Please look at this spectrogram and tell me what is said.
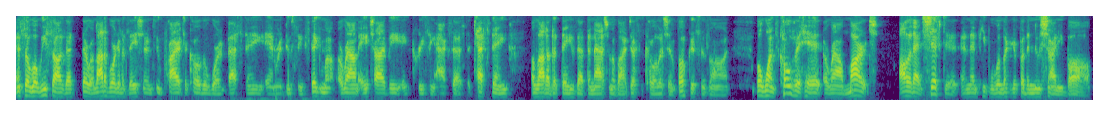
And so what we saw is that there were a lot of organizations who prior to COVID were investing in reducing stigma around HIV, increasing access to testing, a lot of the things that the National Black Justice Coalition focuses on. But once COVID hit around March, all of that shifted and then people were looking for the new shiny ball.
